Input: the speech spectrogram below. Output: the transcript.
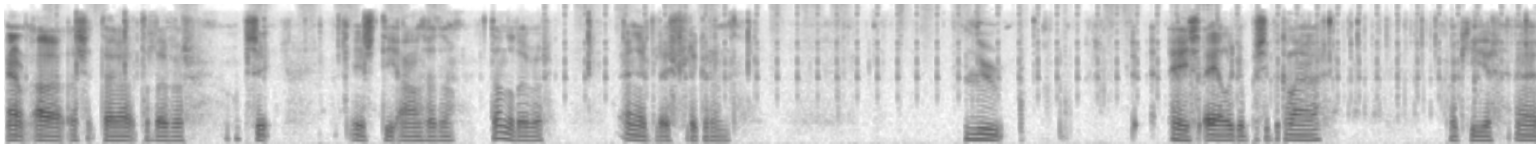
En uh, als je daar de lever. Oepsie. Eerst die aanzetten, dan de lever. En hij blijft flikkeren. Nu. Hij is eigenlijk in principe klaar. Pak hier uh,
